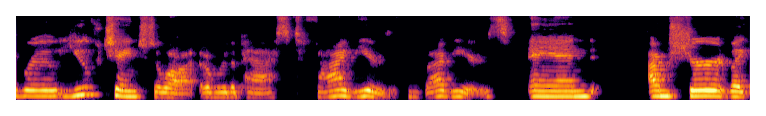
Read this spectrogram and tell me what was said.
through you've changed a lot over the past five years five years and i'm sure like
